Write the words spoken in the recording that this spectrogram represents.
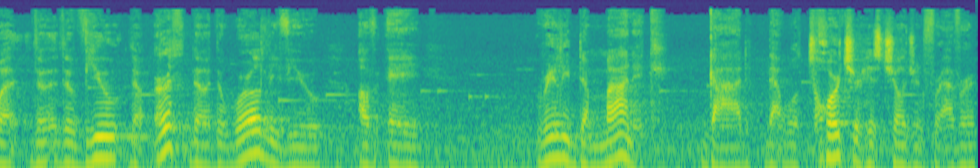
but the, the view, the earth, the, the worldly view of a really demonic God that will torture his children forever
